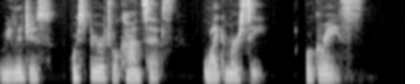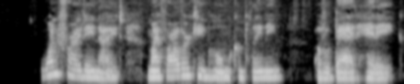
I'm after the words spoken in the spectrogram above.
religious or spiritual concepts like mercy or grace. One Friday night, my father came home complaining of a bad headache.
